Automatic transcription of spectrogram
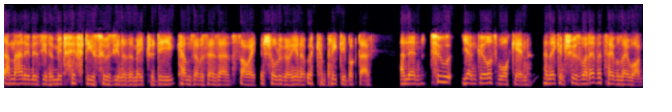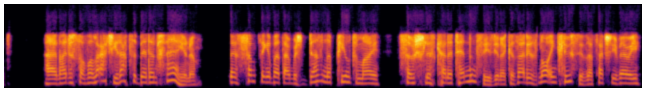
a man in his you know mid 50s, who's you know the maitre d, comes over and says, uh, "Sorry," and shoulder going, you know, we're completely booked out. And then two young girls walk in, and they can choose whatever table they want. And I just thought, well, actually, that's a bit unfair, you know. There's something about that which doesn't appeal to my socialist kind of tendencies, you know, because that is not inclusive. That's actually very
